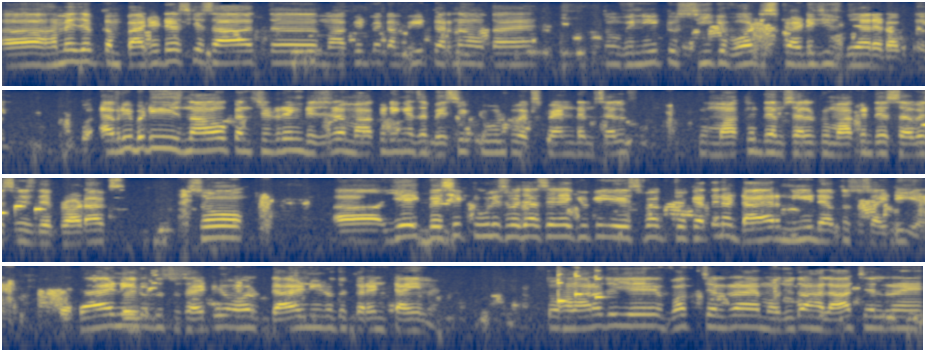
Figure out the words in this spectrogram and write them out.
हमें जब कंपेटिटर्स के साथ मार्केट में कम्पीट करना होता है तो we need to see what strategies they are adopting So everybody is now considering digital marketing as a basic tool to expand themselves, to market themselves, to market their services, their products. So uh, ये एक बेसिक टूल इस वजह से है क्योंकि ये इस वक्त जो कहते हैं ना dire need of the society है। Dire need of the society और dire need of the current time है। तो हमारा जो ये वक्त चल रहा है मौजूदा हालात चल रहे हैं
